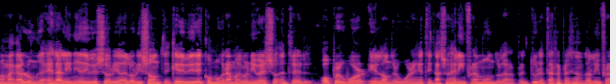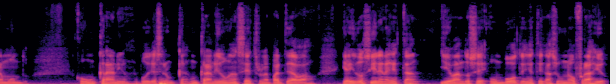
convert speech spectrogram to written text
Mamá Calunga es la línea divisoria del horizonte que divide el cosmograma del universo entre el upper world y el underworld. En este caso es el inframundo. La pintura está representando el inframundo con un cráneo, podría ser un, cráneo de un ancestro en la parte de abajo, y hay dos sirenas que están llevándose un bote, en este caso un naufragio,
